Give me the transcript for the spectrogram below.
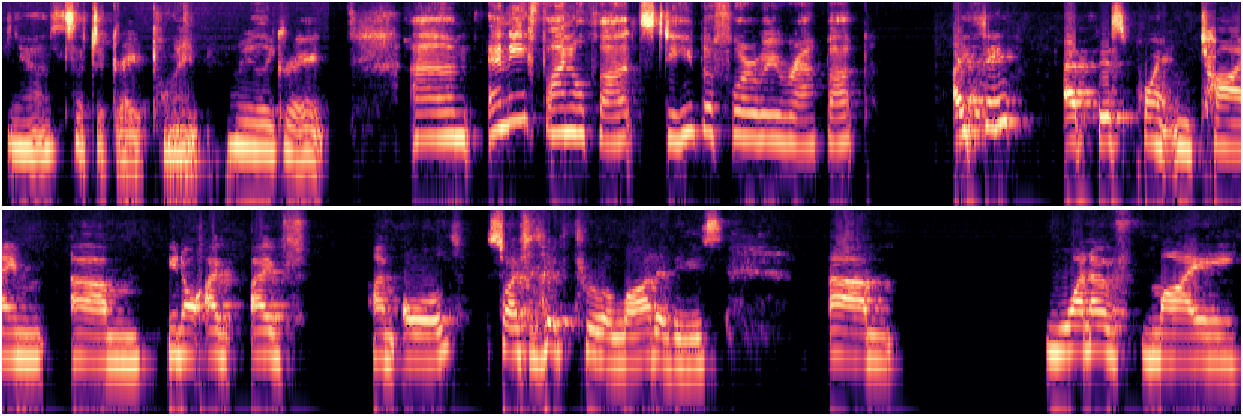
Yeah, such a great point. Really great. Um, any final thoughts, Dee, before we wrap up? I think at this point in time, um, you know, I've, I've, I'm old, so I've lived through a lot of these. Um, one of my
